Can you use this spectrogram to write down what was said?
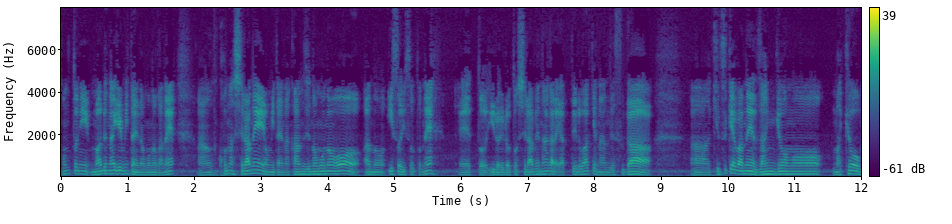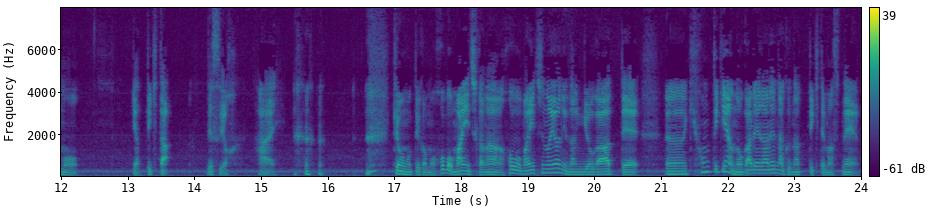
本当に丸投げみたいなものがね、あこんな知らねえよ、みたいな感じのものを、あの、いそいそとね、えー、っと、いろいろと調べながらやってるわけなんですが、あ気づけばね、残業も、まあ、今日も、やってきた。ですよ。はい。今日もっていうかもうほぼ毎日かな。ほぼ毎日のように残業があって、うん、基本的には逃れられなくなってきてますね。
